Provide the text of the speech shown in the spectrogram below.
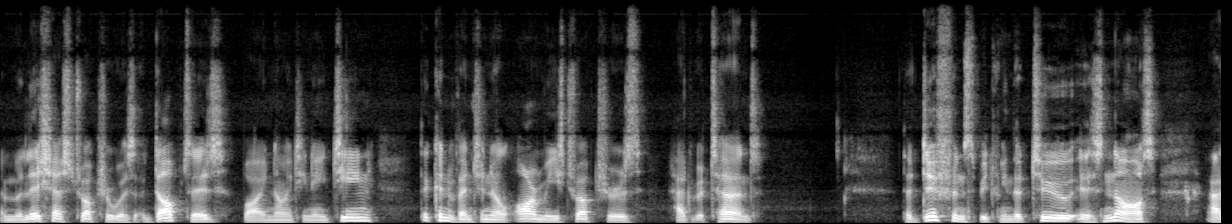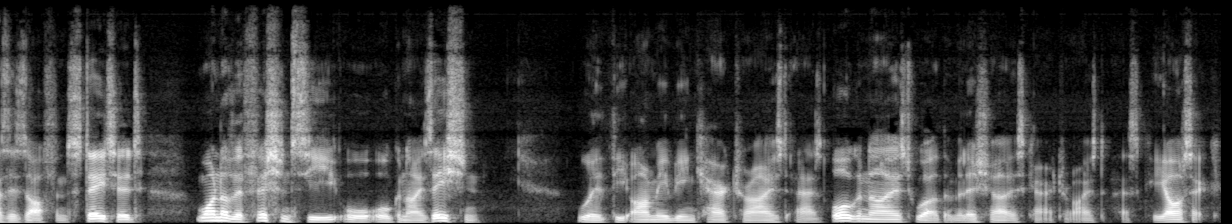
a militia structure was adopted, by 1918 the conventional army structures had returned. The difference between the two is not, as is often stated, one of efficiency or organization, with the army being characterized as organized while the militia is characterized as chaotic.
